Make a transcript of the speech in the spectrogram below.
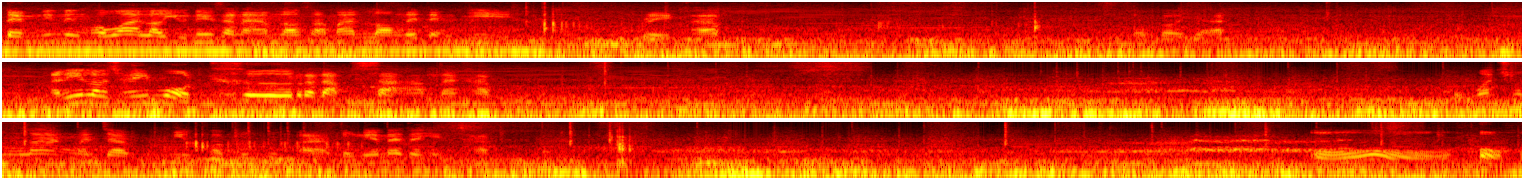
เต็มๆนิดนึง เพราะว่าเราอยู่ในสนามเราสามารถลองได้เต็มที่ เบรกครับ แล้วก็ยัด อันนี้เราใช้โหมดเคอร์ระดับ 3 นะครับ ผมว่าช่วงล่างมันจะมีความนุ่มๆอ่าตรงนี้น่าจะเห็นชัด โอ้โหโห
